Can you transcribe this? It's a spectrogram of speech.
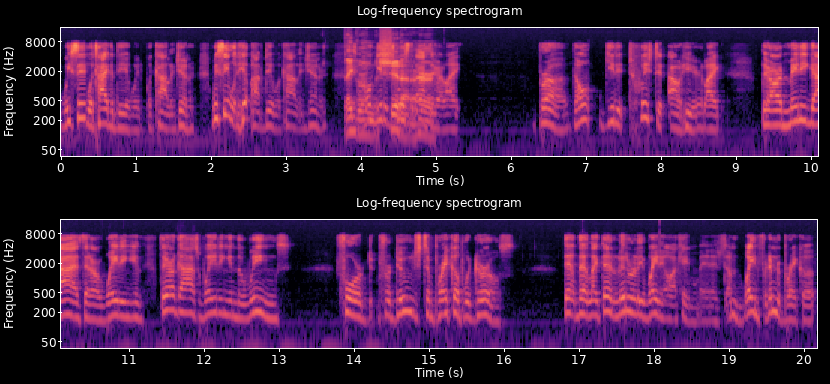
we see what Tyga did with, with Kylie Jenner. We see what hip hop did with Kylie Jenner. They so don't get the it twisted out, out there, like, bruh, don't get it twisted out here. Like, there are many guys that are waiting in. There are guys waiting in the wings for for dudes to break up with girls. They're, they're like they're literally waiting. Oh, okay, man, I'm waiting for them to break up.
